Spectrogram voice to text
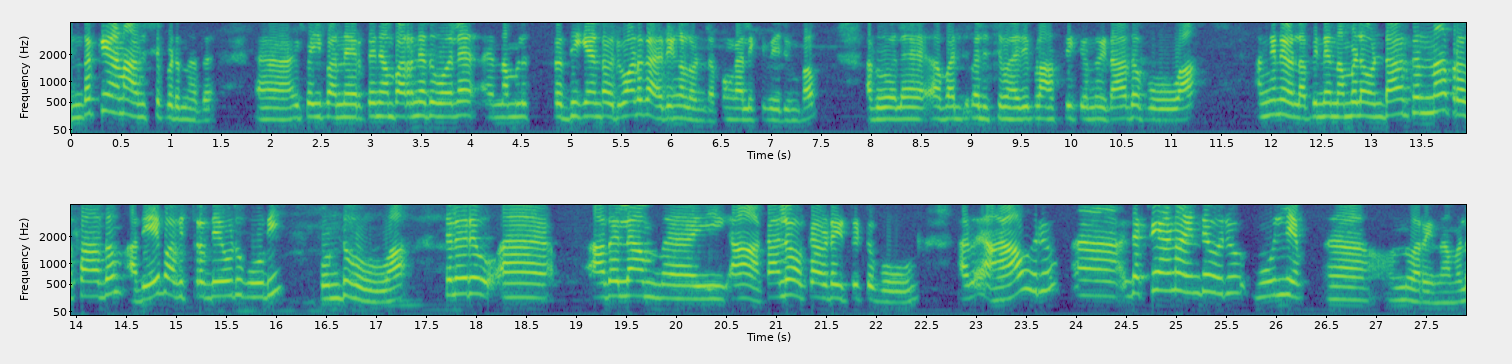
എന്തൊക്കെയാണ് ആവശ്യപ്പെടുന്നത്? ഇപ്പൊ ഈ നേരത്തെ ഞാൻ പറഞ്ഞതുപോലെ നമ്മൾ ശ്രദ്ധിക്കേണ്ട ഒരുപാട് കാര്യങ്ങളുണ്ട്. പൊങ്കാലയ്ക്ക് വരുമ്പം. അതുപോലെ വലിച്ചു വാരി പ്ലാസ്റ്റിക് ഒന്നും ഇടാതെ പോവുക. അങ്ങനെയുള്ള പിന്നെ നമ്മൾ ഉണ്ടാക്കുന്ന പ്രസാദം അതേ പവിത്രതയോടുകൂടി കൊണ്ടുപോവുക. ചിലര് അതെല്ലാം ഈ ആ കലമൊക്കെ അവിടെ ഇട്ടിട്ട് പോവും. അത് ആ ഒരു ഇതൊക്കെയാണ് അതിന്റെ ഒരു മൂല്യം എന്ന് പറയുന്നത്. നമ്മൾ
